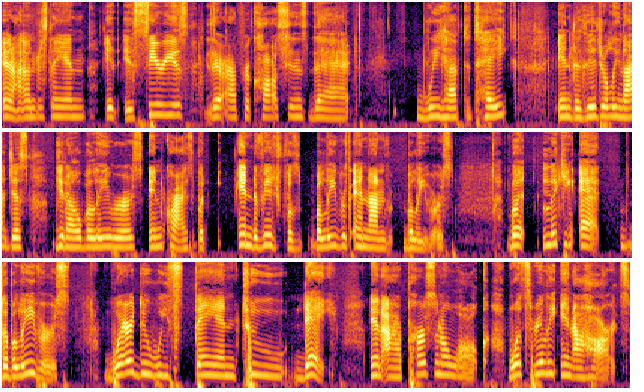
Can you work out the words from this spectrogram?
And I understand it is serious. There are precautions that we have to take individually, not just, you know, believers in Christ, but individuals, believers and non believers. But looking at the believers, where do we stand today in our personal walk? What's really in our hearts?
